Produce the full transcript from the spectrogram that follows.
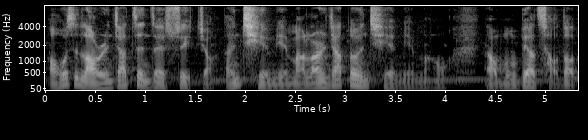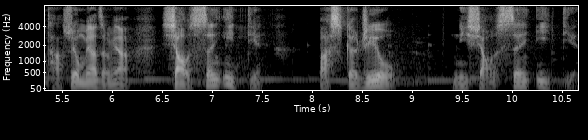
啊，或是老人家正在睡觉，很浅眠嘛，老人家都很浅眠嘛，哦，那我们不要吵到他，所以我们要怎么样？小声一点，巴斯格六，你小声一点，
